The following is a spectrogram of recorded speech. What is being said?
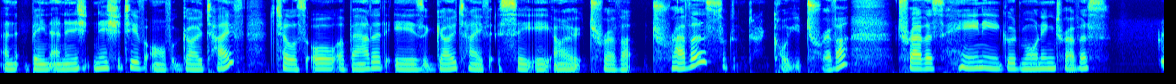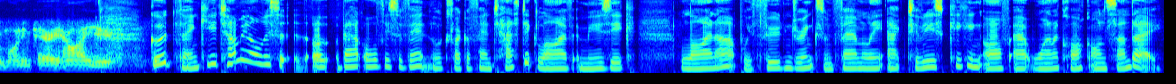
an, been an initiative of Go TAFE. To tell us all about it is Go TAFE CEO Trevor Travis. I call you Trevor. Travis Heaney. Good morning, Travis. Good morning, Terry. How are you? Good, thank you. Tell me all this uh, about all this event. It looks like a fantastic live music lineup with food and drinks and family activities kicking off at one o'clock on Sunday.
